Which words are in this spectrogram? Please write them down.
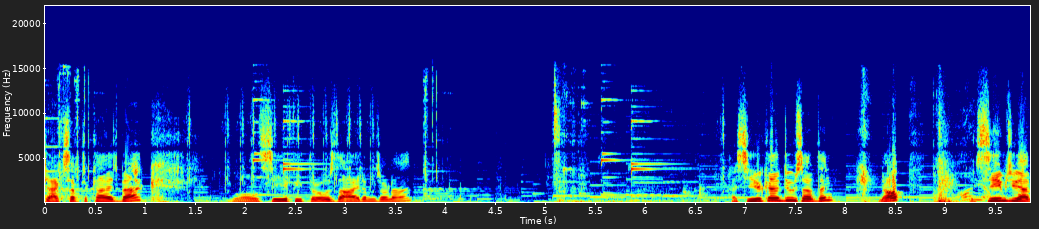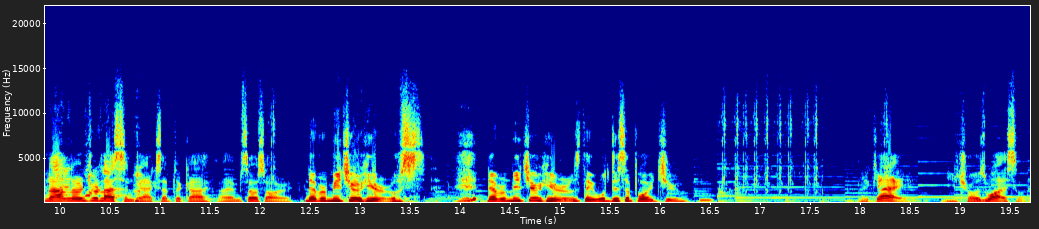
Jacksepticeye is back. We'll see if he throws the items or not. I see you're gonna do something. Nope. It seems you have not learned your lesson, Jacksepticeye. I am so sorry. Never meet your heroes. Never meet your heroes. They will disappoint you. Okay. You chose wisely.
